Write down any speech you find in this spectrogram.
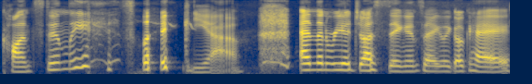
constantly. it's like Yeah. and then readjusting and saying like okay,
